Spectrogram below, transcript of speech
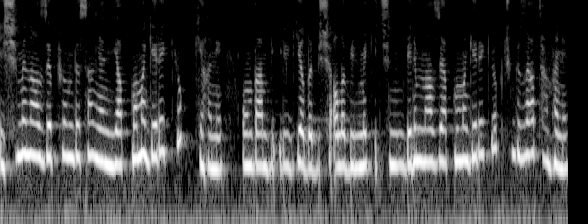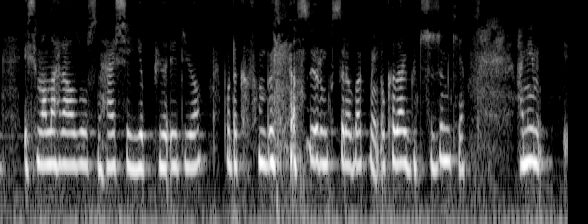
eşime naz yapıyorum desen yani yapmama gerek yok ki hani ondan bir ilgi ya da bir şey alabilmek için benim naz yapmama gerek yok. Çünkü zaten hani eşim Allah razı olsun her şeyi yapıyor ediyor. Burada kafamı böyle yaslıyorum kusura bakmayın. O kadar güçsüzüm ki. Hani e,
